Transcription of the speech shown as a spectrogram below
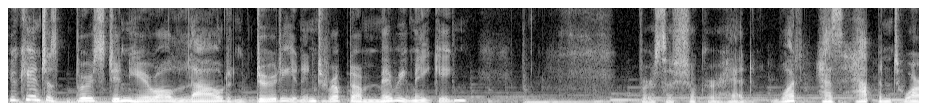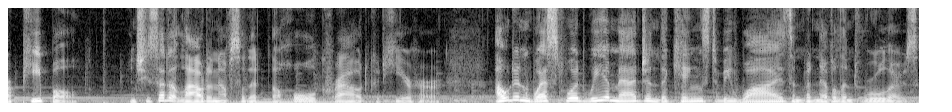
You can't just burst in here all loud and dirty and interrupt our merrymaking. Versa shook her head. What has happened to our people? And she said it loud enough so that the whole crowd could hear her. Out in Westwood, we imagined the kings to be wise and benevolent rulers.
